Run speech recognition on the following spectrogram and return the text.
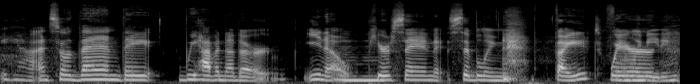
Yeah, and so then they we have another, you know, Pearson sibling fight where meeting.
